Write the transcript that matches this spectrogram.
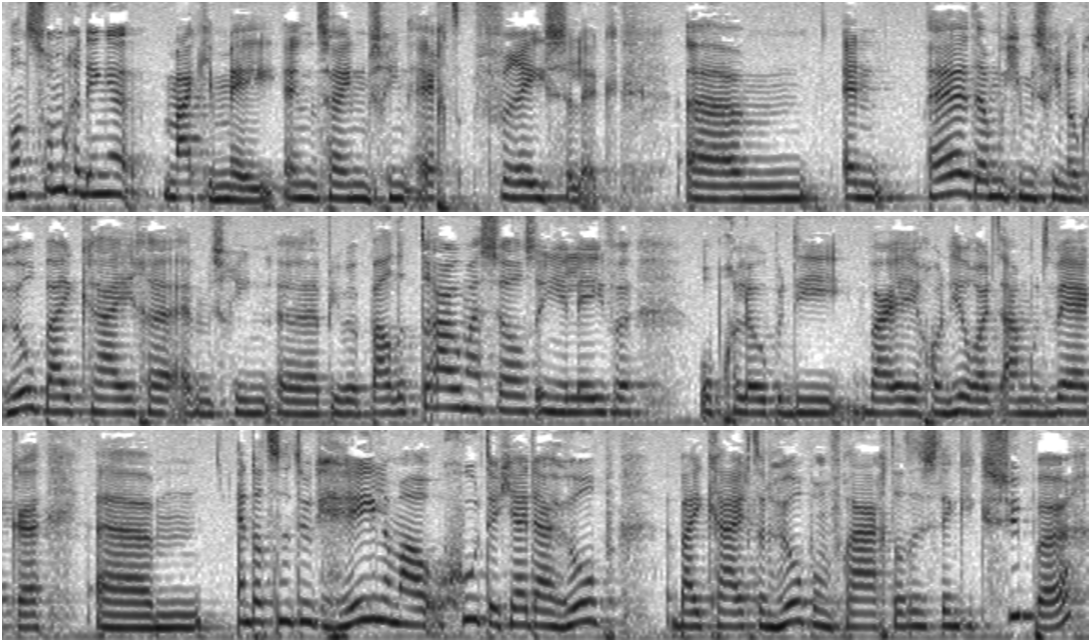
Want sommige dingen maak je mee en zijn misschien echt vreselijk. Ehm, en hè, daar moet je misschien ook hulp bij krijgen. En misschien eh, heb je bepaalde trauma's zelfs in je leven opgelopen die, waar je gewoon heel hard aan moet werken. Ehm, en dat is natuurlijk helemaal goed dat jij daar hulp bij krijgt en hulp om vraagt. Dat is denk ik super.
